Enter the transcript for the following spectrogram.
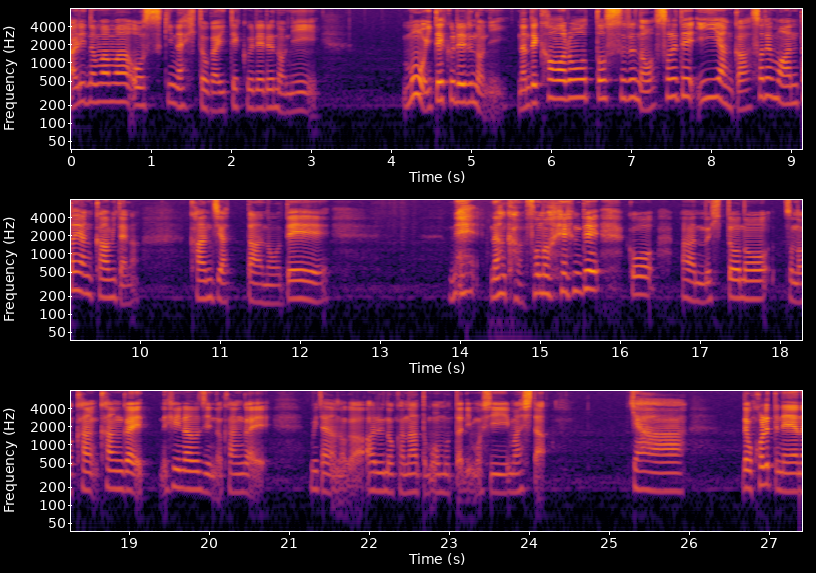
ありのままを好きな人がいてくれるのにもういてくれるのになんで変わろうとするの？それでいいやんか？それもあんたやんか？みたいな感じやったのでねなんかその辺でこうあの人のその考えフィンランド人の考えみたいなのがあるのかなとも思ったりもしました。いやでもこれってね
